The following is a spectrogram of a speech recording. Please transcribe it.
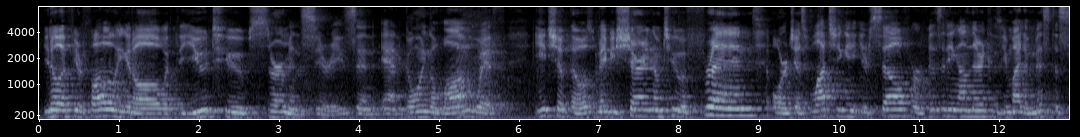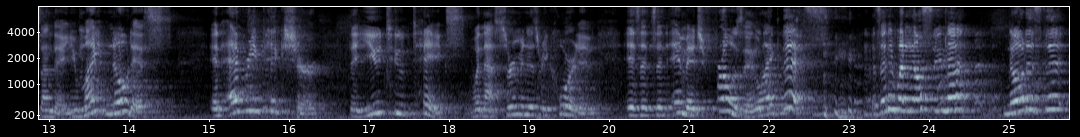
You know, if you're following it all with the YouTube sermon series and, and going along with each of those, maybe sharing them to a friend or just watching it yourself or visiting on there because you might have missed a Sunday, you might notice in every picture that YouTube takes when that sermon is recorded is it's an image frozen like this. Has anybody else seen that? Noticed it?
